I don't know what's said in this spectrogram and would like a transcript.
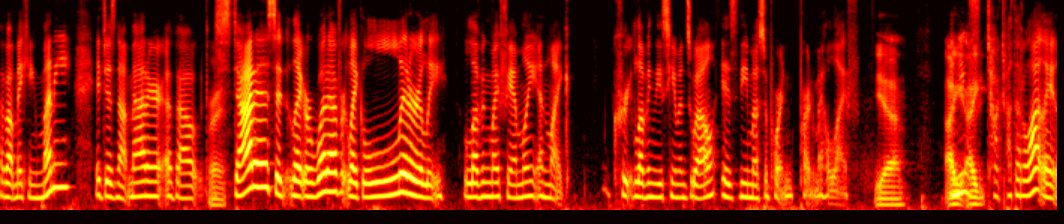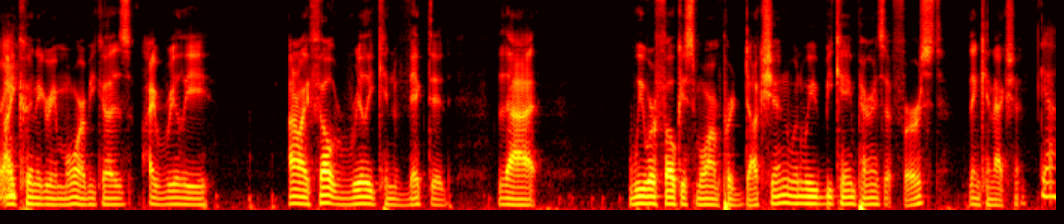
about making money. It does not matter about Right. status, it, like or whatever. Like literally loving my family and like cre- loving these humans well is the most important part of my whole life. Yeah. I, And you've I talked about that a lot lately. I couldn't agree more because I really, I don't know, I felt really convicted that we were focused more on production when we became parents at first than connection. yeah.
